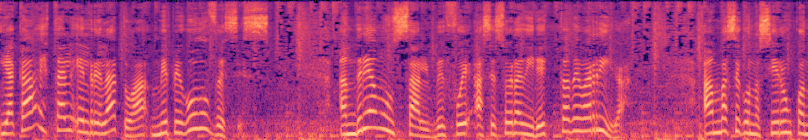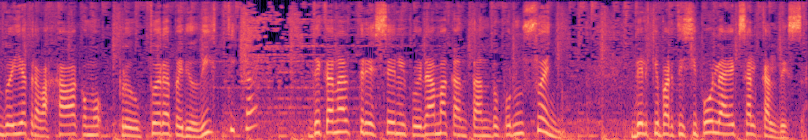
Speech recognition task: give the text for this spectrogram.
Y acá está el, relato, ¿ah? me pegó dos veces. Andrea Monsalve fue asesora directa de Barriga. Ambas se conocieron cuando ella trabajaba como productora periodística de Canal 13 en el programa Cantando por un Sueño, del que participó la exalcaldesa.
